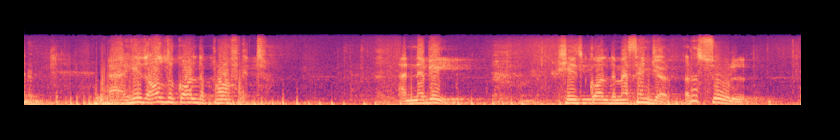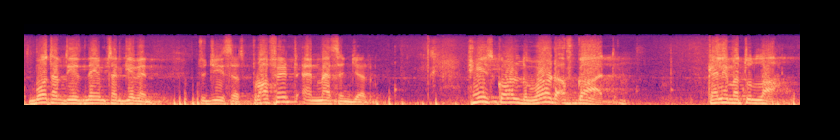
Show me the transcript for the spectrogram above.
Uh, he is also called the prophet, and Nabi. He is called the messenger, Rasul. Both of these names are given to Jesus, prophet and messenger. He is called the word of God, Kalimatullah.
